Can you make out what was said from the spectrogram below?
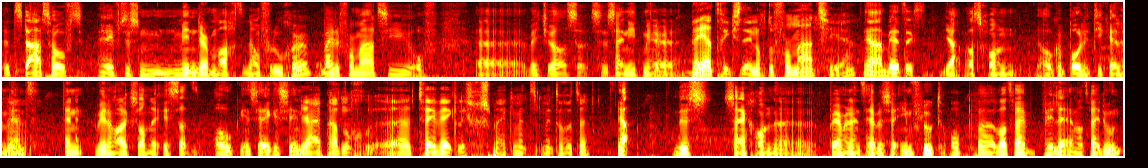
het staatshoofd heeft dus minder macht dan vroeger bij de formatie. Of, eh, weet je wel, ze, ze zijn niet meer... Beatrix deed nog de formatie, hè? Ja, Beatrix ja, was gewoon ook een politiek element. En Willem-Alexander is dat ook in zekere zin. Ja, hij praat nog eh twee wekelijks gesprek met, met Rutte. Dus zijn gewoon eh, permanent hebben ze invloed op eh, wat wij willen en wat wij doen.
